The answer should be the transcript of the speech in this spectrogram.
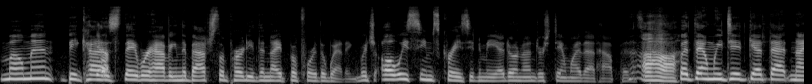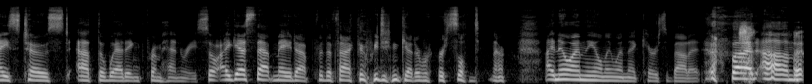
moment because yeah. they were having the bachelor party the night before the wedding, which always seems crazy to me. I don't understand why that happens. Uh-huh. But then we did get that nice toast at the wedding from Henry, so I guess that made up for the fact that we didn't get a rehearsal dinner. I know I'm the only one that cares about it, but um,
